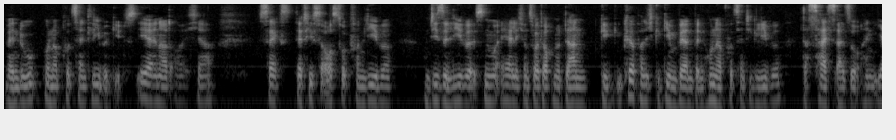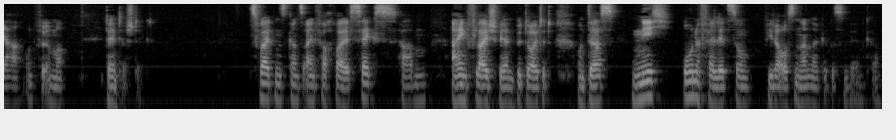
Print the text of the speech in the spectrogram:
wenn du 100% Liebe gibst. Ihr erinnert euch, ja. Sex, der tiefste Ausdruck von Liebe. Und diese Liebe ist nur ehrlich und sollte auch nur dann ge körperlich gegeben werden, wenn hundertprozentige Liebe, das heißt also ein Ja und für immer, dahinter steckt. Zweitens ganz einfach, weil Sex haben ein Fleisch werden bedeutet und das nicht ohne Verletzung wieder auseinandergerissen werden kann.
